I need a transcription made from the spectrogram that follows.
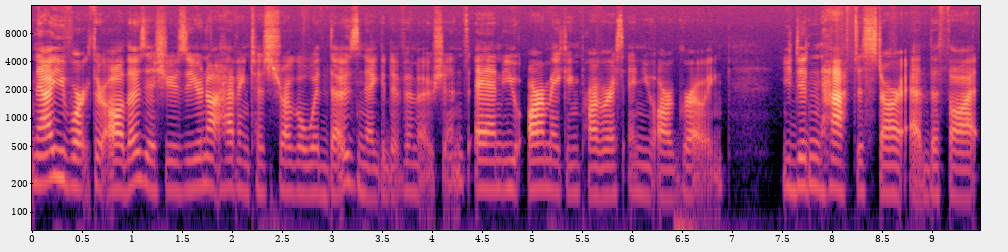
now you've worked through all those issues. You're not having to struggle with those negative emotions, and you are making progress and you are growing. You didn't have to start at the thought,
